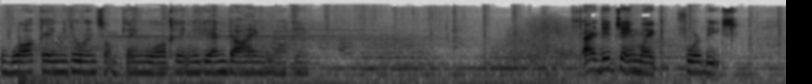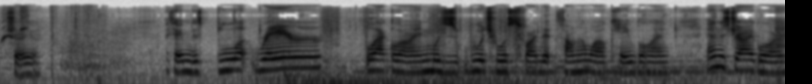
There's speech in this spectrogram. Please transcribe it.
walking, doing something, walking again, dying, walking. I did tame like four beasts. show you. I this bl rare black lion, was which was found found in a wild cave lion, and this jaguar.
